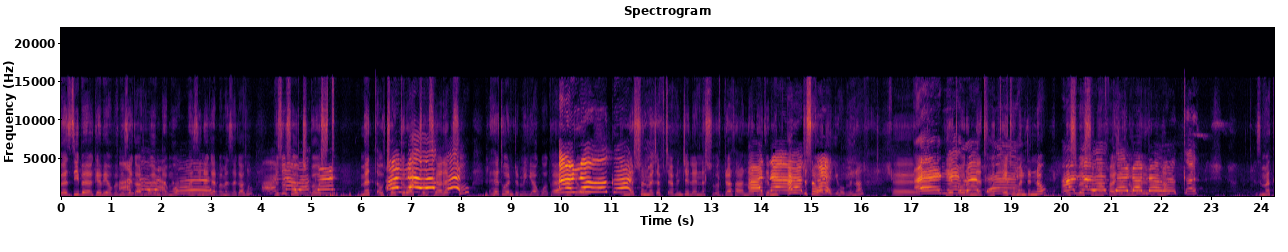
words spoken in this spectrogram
በዚህ በገበያው በመዘጋቱ ወይም ደግሞ በዚህ ነገር በመዘጋቱ ብዙ ሰዎች በውስጥ መጠው ቸግሯቸው ሲያለቅሱ እህት ወንድም እያወቀ እንደውም እነሱን መጨፍጨፍ እንጂ ለእነሱ እርዳታ እናድርግ የሚል አንድ ሰው አላየሁም። እና የጦርነት ውጤቱ ምንድን ነው? እስ በሱ መፋጀት ነው ማለት ነው። እና ዝመቲ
